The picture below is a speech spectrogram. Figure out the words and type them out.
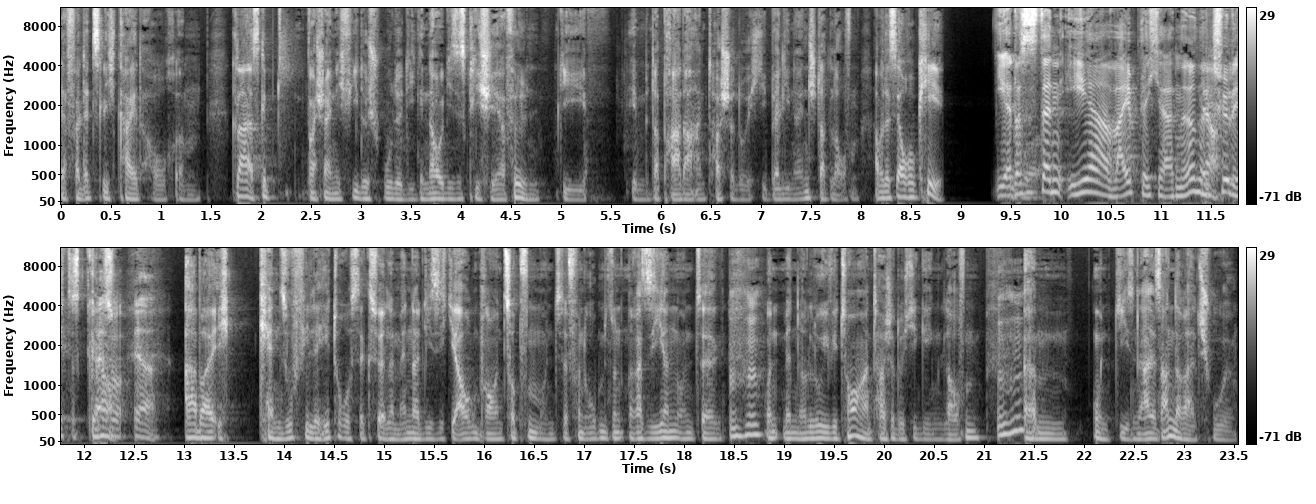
der Verletzlichkeit auch. Ähm, klar, es gibt wahrscheinlich viele Schwule, die genau dieses Klischee erfüllen, die eben mit der Prada-Handtasche durch die Berliner Innenstadt laufen. Aber das ist ja auch okay. Ja, das ist dann eher weiblicher, ne? Natürlich, das genau. also, ja. Aber ich kenne so viele heterosexuelle Männer, die sich die Augenbrauen zupfen und äh, von oben bis unten rasieren und, äh, Mhm. und mit einer Louis Vuitton-Handtasche durch die Gegend laufen. Ähm, und die sind alles andere als schwul.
